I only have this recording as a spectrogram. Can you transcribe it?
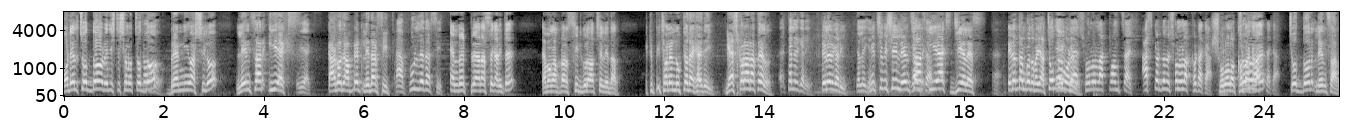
মডেল চোদ্দ রেজিস্ট্রেশন চোদ্দ 14 ব্র্যান্ড নিউ আসছিল। লেন্সার ইএক্স এই এক। কাগজ আপডেট লেদার সিট হ্যাঁ full leather seat Android player আছে গাড়িতে এবং আপনার সিটগুলো হচ্ছে লেদার একটু পিছনের লুকটা দেখায় দেই। গ্যাস করা না তেল? তেলের গাড়ি। তেলের গাড়ি। তেলের গাড়ি। মিৎসুবিশি লেন্সার। ইএক্স জিএলএস হ্যাঁ। এটার দাম কত ভাইয়া? চোদ্দ মডেল ষোলো লাখ পঞ্চাশ। আজকের জন্য ষোলো লক্ষ টাকা। ষোলো লক্ষ 16 লাখ টাকায় টাকা। চোদ্দোর লেন্সার।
